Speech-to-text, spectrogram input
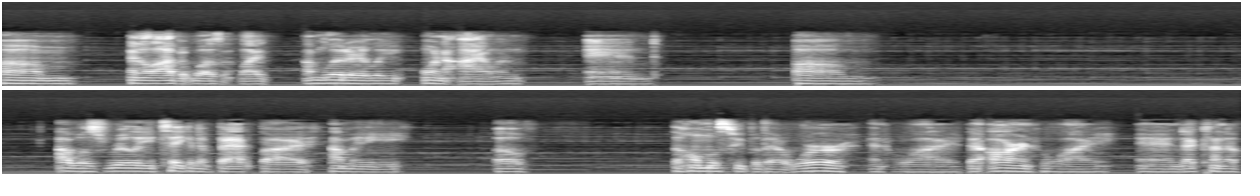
Um, and a lot of it wasn't. Like I'm literally on an island and um I was really taken aback by how many of the homeless people that were in Hawaii, that are in Hawaii, and that kind of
